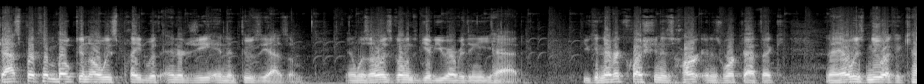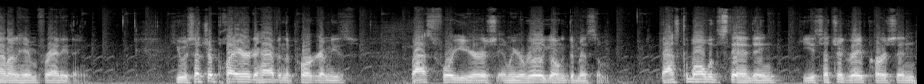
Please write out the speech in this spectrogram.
Jasper Timboken always played with energy and enthusiasm and was always going to give you everything he had. You can never question his heart and his work ethic, and I always knew I could count on him for anything. He was such a player to have in the program these last four years, and we are really going to miss him. Basketball withstanding, he is such a great person,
